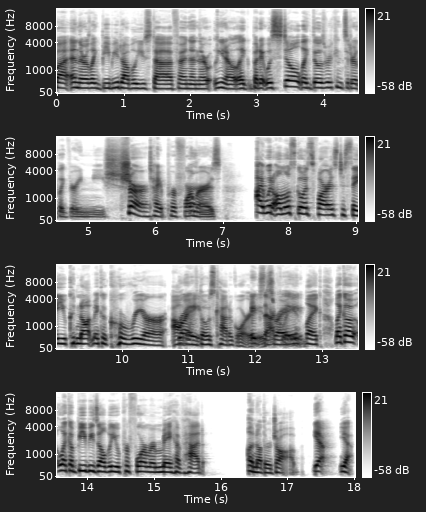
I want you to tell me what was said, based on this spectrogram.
but and there was like BBW stuff, and then there, you know, like, but it was still like those were considered like very niche Sure. type performers. I would almost go as far as to say you could not make a career out Right. of those categories, Exactly. right? Like like a like a BBW performer may have had another job. Yeah. Yeah.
